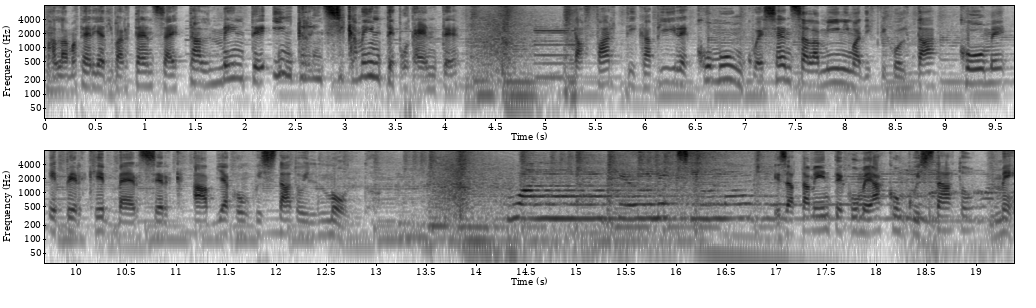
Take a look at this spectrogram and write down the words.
ma la materia di partenza è talmente intrinsecamente potente da farti capire comunque, senza la minima difficoltà, come e perché Berserk abbia conquistato il mondo. Esattamente come ha conquistato me.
